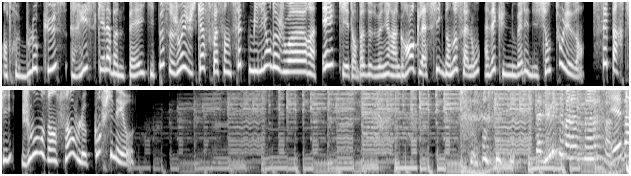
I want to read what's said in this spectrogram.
entre blocus, risque et la bonne paye qui peut se jouer jusqu'à 67 millions de joueurs et qui est en passe de devenir un grand classique dans nos salons avec une nouvelle édition tous les ans. C'est parti, jouons ensemble au Confinéo. Salut, c'est Madame Meuf. Et bam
